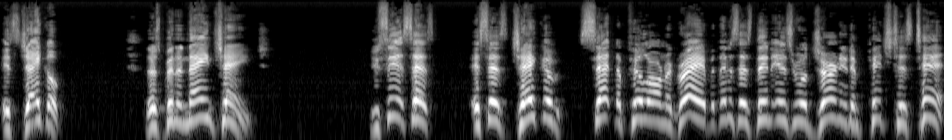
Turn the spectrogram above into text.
It's Jacob. There's been a name change. You see, it says it says Jacob set the pillar on the grave, but then it says, then Israel journeyed and pitched his tent.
